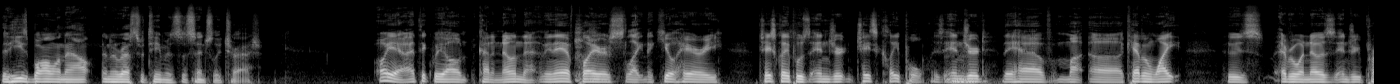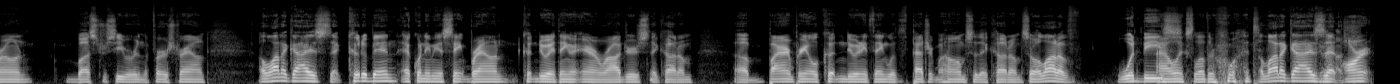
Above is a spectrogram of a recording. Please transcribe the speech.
that he's balling out and the rest of the team is essentially trash. Oh yeah, I think we all kind of known that. I mean, they have players like N'Keal Harry, Chase Claypool's injured. Chase Claypool is injured. They have uh, Kevin White, who's everyone knows is injury prone, bust receiver in the first round. A lot of guys that could have been Equanimeous St. Brown couldn't do anything with Aaron Rodgers. They cut him. Uh, Byron Pringle couldn't do anything with Patrick Mahomes, so they cut him. So a lot of would be Alex Leatherwood. a lot of guys that aren't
